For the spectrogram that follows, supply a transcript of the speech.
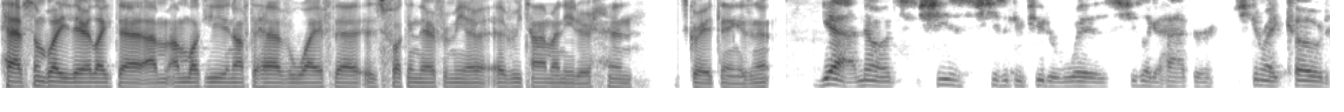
have somebody there like that. I'm I'm lucky enough to have a wife that is fucking there for me uh, every time I need her, and it's a great thing, isn't it? Yeah, no, it's she's she's a computer whiz. She's like a hacker. She can write code.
